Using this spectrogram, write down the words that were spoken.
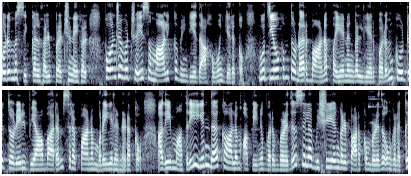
குடும்ப சிக்கல்கள் பிரச்சனைகள் போன்றவற்றை சமாளிக்க வேண்டியதாகவும் இருக்கும். உத்தியோகம் தொடர்பான பயணங்கள் ஏற்படும். கூட்டு தொழில் வியாபாரம் சிறப்பான முறையில் நடக்கும். அதே மாதிரி இந்த காலம் அப்படின்னு வரும் பொழுது சில விஷயங்கள் பார்க்கும் பொழுது உங்களுக்கு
